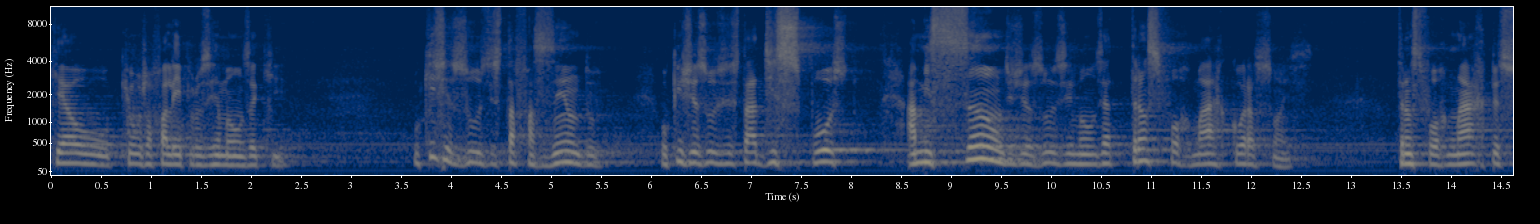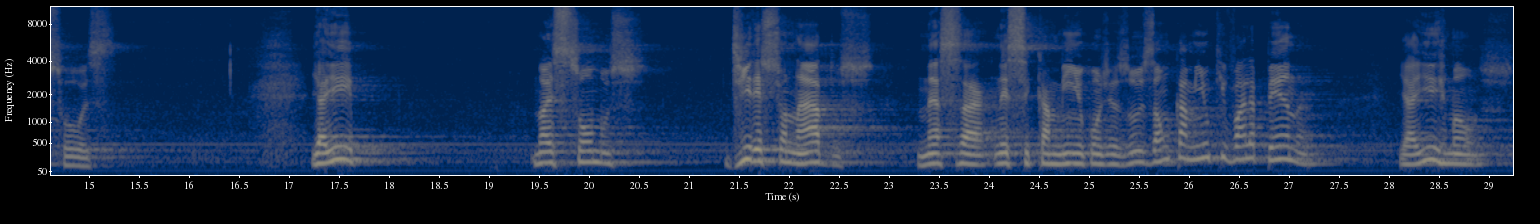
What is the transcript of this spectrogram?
que é o que eu já falei para os irmãos aqui. O que Jesus está fazendo, o que Jesus está disposto a missão de Jesus, irmãos, é transformar corações, transformar pessoas. E aí, nós somos direcionados nessa, nesse caminho com Jesus, a um caminho que vale a pena. E aí, irmãos,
